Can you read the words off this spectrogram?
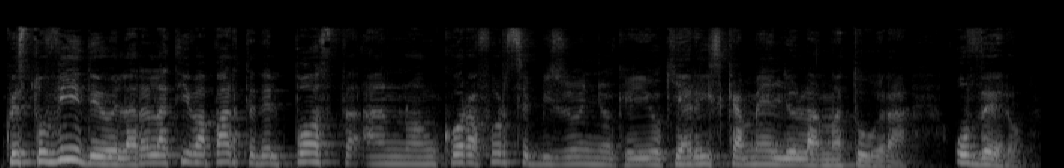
Questo video e la relativa parte del post hanno ancora forse bisogno che io chiarisca meglio la natura, ovvero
